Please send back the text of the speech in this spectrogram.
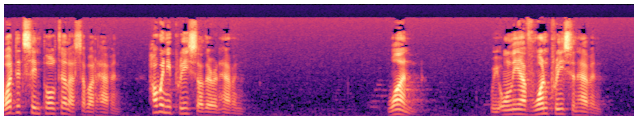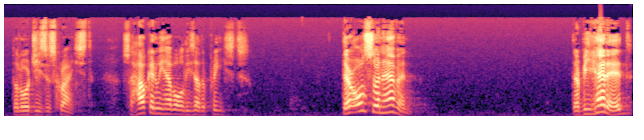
what did St. Paul tell us about heaven? How many priests are there in heaven? One. We only have one priest in heaven, the Lord Jesus Christ. So, how can we have all these other priests? They're also in heaven. They're beheaded.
